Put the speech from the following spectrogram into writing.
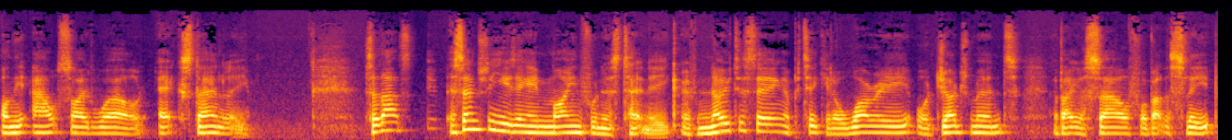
on the outside world externally. So that's essentially using a mindfulness technique of noticing a particular worry or judgment about yourself or about the sleep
